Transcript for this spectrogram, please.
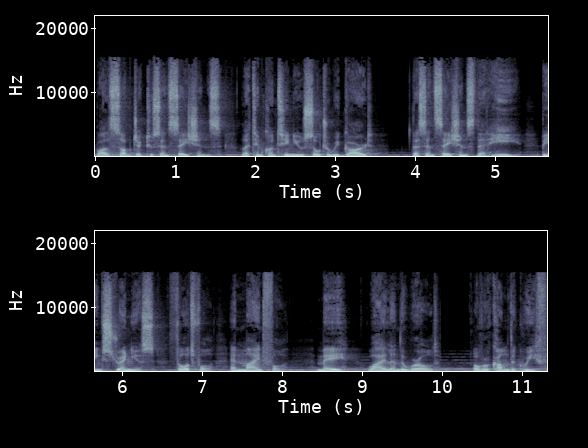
While subject to sensations, let him continue so to regard the sensations that he, being strenuous, thoughtful, and mindful, may, while in the world, overcome the grief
